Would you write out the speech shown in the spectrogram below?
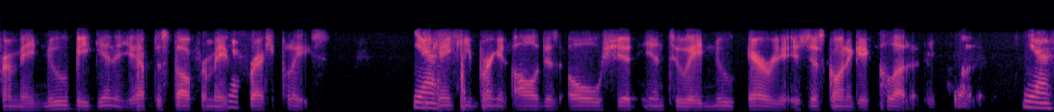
from a new beginning. You have to start from a Yes. fresh place. Yes. You can't keep bringing all this old shit into a new area. It's just going to get cluttered. Yes.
